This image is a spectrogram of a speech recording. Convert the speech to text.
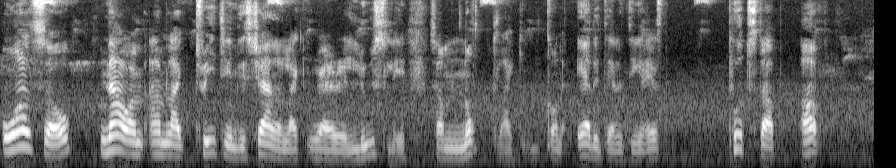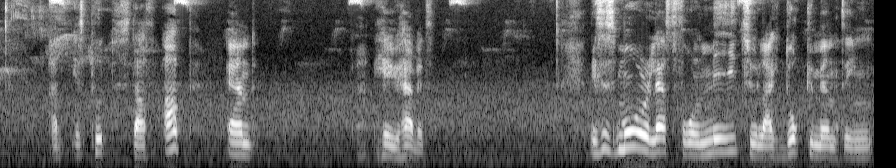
also now I'm, I'm like treating this channel like very loosely so I'm not like gonna edit anything. I just put stuff up. I just put stuff up and here you have it. This is more or less for me to like documenting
